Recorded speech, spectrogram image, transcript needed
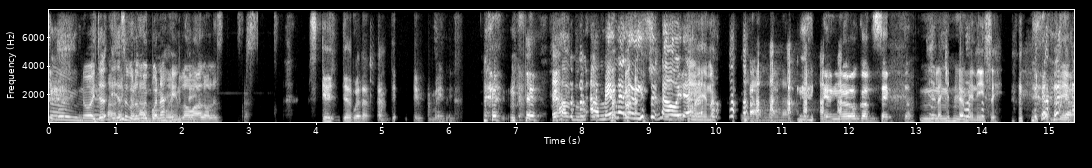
Ay, no, ella, ella seguro es muy buena muy gente. global es que ella es buena gente. Amena le dicen ahora. Bueno, Amena. El nuevo concepto. la que amenice. Ne-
